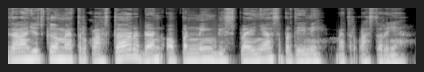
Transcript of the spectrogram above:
kita lanjut ke metal cluster dan opening displaynya seperti ini metal clusternya.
